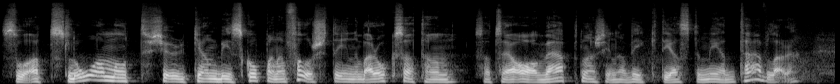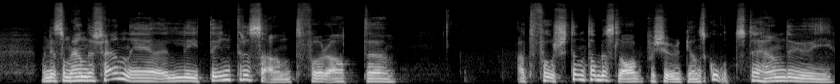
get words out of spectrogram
Så att slå mot kyrkan, biskoparna först, det innebär också att han så att säga avväpnar sina viktigaste medtävlare. Men det som händer sen är lite intressant för att, eh, att försten tar beslag på kyrkans gods, det händer ju i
